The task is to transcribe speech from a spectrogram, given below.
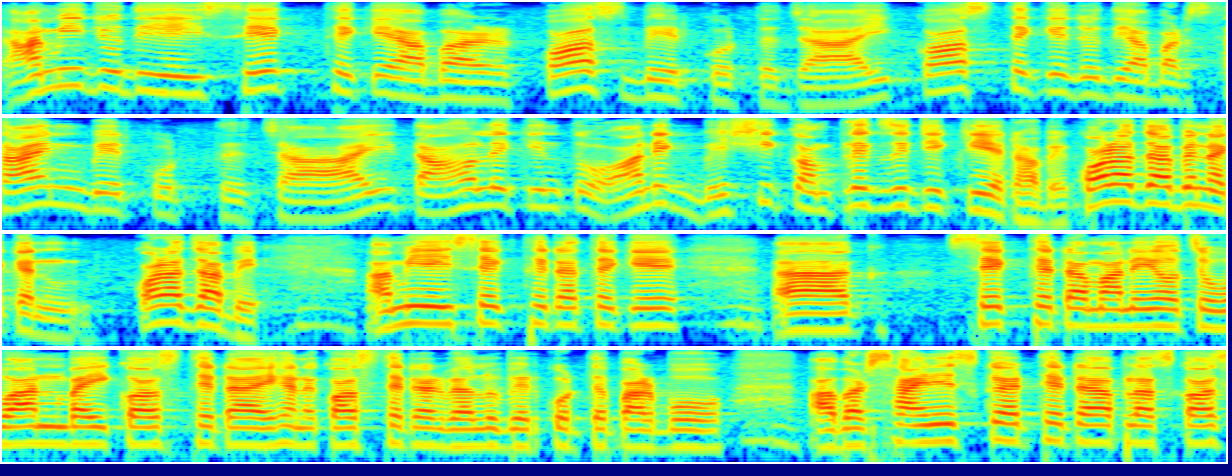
আমি যদি এই সেক থেকে আবার কস বের করতে যাই কস থেকে যদি আবার সাইন বের করতে চাই, তাহলে কিন্তু অনেক বেশি কমপ্লেক্সিটি ক্রিয়েট হবে। করা যাবে না কেন? করা যাবে। আমি এই সেক থেটা থেকে সেক থেটা মানে হচ্ছে ওয়ান বাই কস থেটা এখানে কস থেটার ভ্যালু বের করতে পারব। আবার sine square theta plus cos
